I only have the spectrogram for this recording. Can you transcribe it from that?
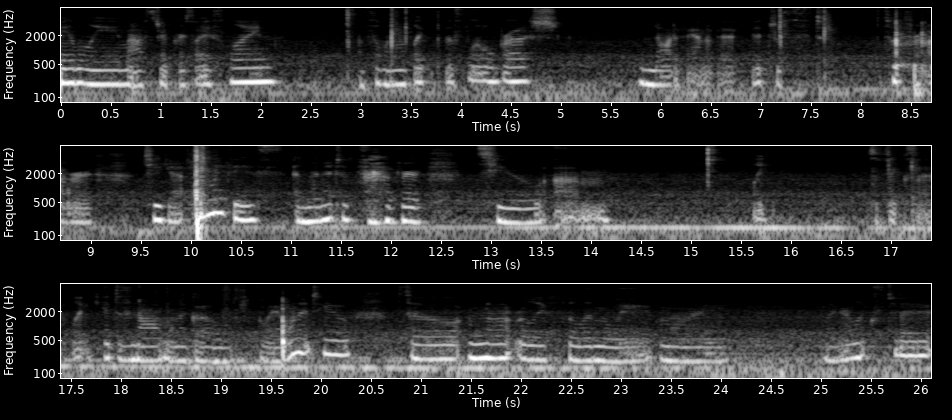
Maybelline Master Precise line. The one with like this little brush. Not a fan of it. It just took forever to get on my face and then it took forever to um like to fix it like it does not want to go the way I want it to so I'm not really feeling the way my liner looks today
